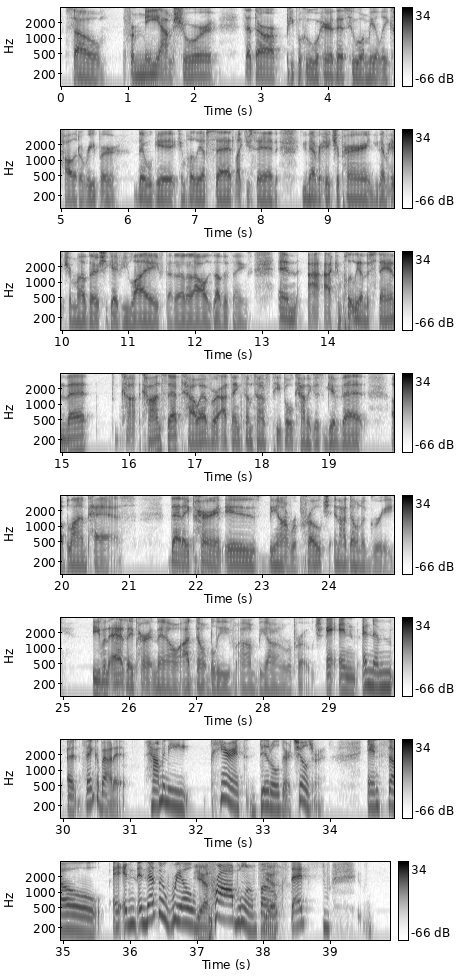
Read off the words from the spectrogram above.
So for me, I'm sure that there are people who will hear this who will immediately call it a reaper. They will get completely upset. Like you said, you never hit your parent, you never hit your mother, she gave you life, da da da, all these other things. And I, I completely understand that co- concept. However, I think sometimes people kind of just give that a blind pass that a parent is beyond reproach, and I don't agree. Even as a parent now, I don't believe I'm beyond reproach. And and, and um, uh, think about it. How many parents diddle their children? And so, and, and that's a real Yeah. problem, folks. That's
